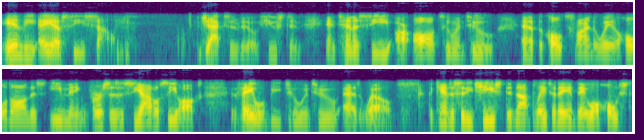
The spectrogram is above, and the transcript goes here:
In the AFC South, Jacksonville, Houston, and Tennessee are all two and two. And if the Colts find a way to hold on this evening versus the Seattle Seahawks, they will be two and two as well. The Kansas City Chiefs did not play today. They will host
